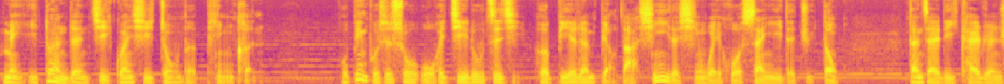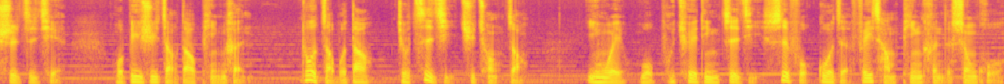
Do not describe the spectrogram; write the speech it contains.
每一段人际关系中的平衡。我并不是说我会记录自己和别人表达心意的行为或善意的举动，但在离开人世之前，我必须找到平衡。若找不到，就自己去创造，因为我不确定自己是否过着非常平衡的生活。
